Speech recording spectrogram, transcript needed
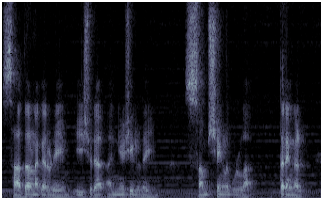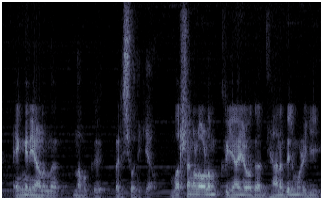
സാധാരണക്കാരുടെയും ഈശ്വര അന്വേഷികളുടെയും സംശയങ്ങൾക്കുള്ള ഉത്തരങ്ങൾ എങ്ങനെയാണെന്ന് നമുക്ക് പരിശോധിക്കാം. വർഷങ്ങളോളം ക്രിയായോഗ ധ്യാനത്തിൽ മുഴുകി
